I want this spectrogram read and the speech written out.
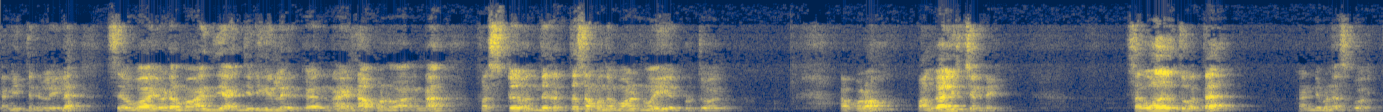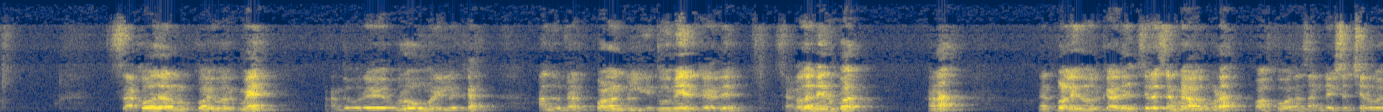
தனித்த நிலையில செவ்வாயோட மாந்தி அஞ்சு டிகிரியில இருக்காருன்னா என்ன பண்ணுவாங்கன்னா ஃபர்ஸ்ட் வந்து ரத்த சம்பந்தமான நோய் ஏற்படுத்துவார். அப்புறம் பங்காளி சண்டை. சகோதரத்துவத்தை கண்டிப்பா நசுக்குவார். சகோதரனுக்கும் இவருக்குமே அந்த ஒரு உறவு முறையில் இருக்க அந்த ஒரு நற்பலன்கள் எதுவுமே இருக்காது. சகோதரன் இருப்பார். ஆனா நற்பலன் எதுவும் இருக்காது. சில சமயம் அவர் கூட வாக்குவாதம் சண்டை சச்சரவு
